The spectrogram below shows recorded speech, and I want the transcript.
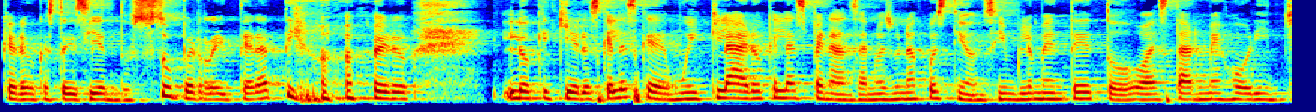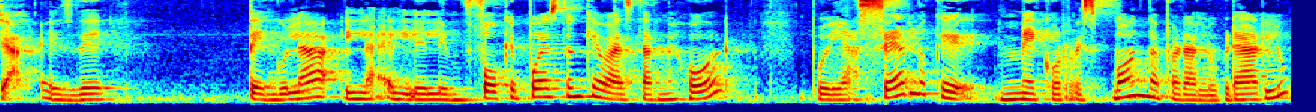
creo que estoy siendo súper reiterativa, pero lo que quiero es que les quede muy claro que la esperanza no es una cuestión simplemente de todo va a estar mejor y ya, es de tengo el enfoque puesto en que va a estar mejor, voy a hacer lo que me corresponda para lograrlo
